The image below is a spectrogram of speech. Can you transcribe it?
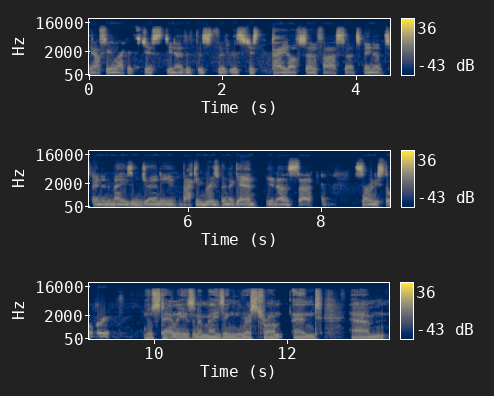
I feel like it's just you know that this that it's just paid off so far. So it's been a it's been an amazing journey back in Brisbane again, you know. So so many stories. Well, Stanley is an amazing restaurant, and um,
